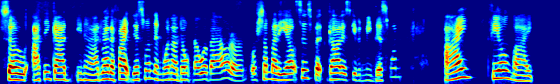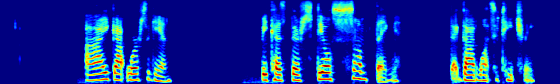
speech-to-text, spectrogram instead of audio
So I think I'd, you know, I'd rather fight this one than one I don't know about or or somebody else's, but God has given me this one. I feel like I got worse again because there's still something that God wants to teach me.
